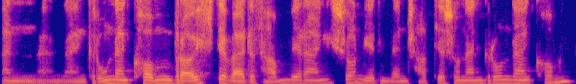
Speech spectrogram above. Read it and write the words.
ein, ein- ein Grundeinkommen bräuchte, weil das haben wir eigentlich schon. Jeder Mensch hat ja schon ein Grundeinkommen.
